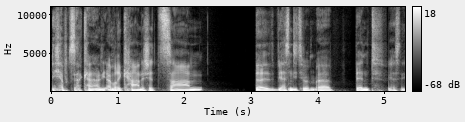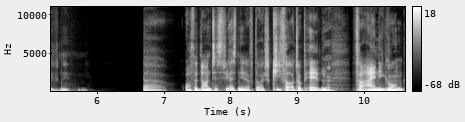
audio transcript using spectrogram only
ich habe gesagt, keine Ahnung, die amerikanische Zahn, äh, wie heißen die? Äh, Dent, wie heißen die? Äh, Orthodontist, wie heißen die denn auf Deutsch? Kieferorthopädenvereinigung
